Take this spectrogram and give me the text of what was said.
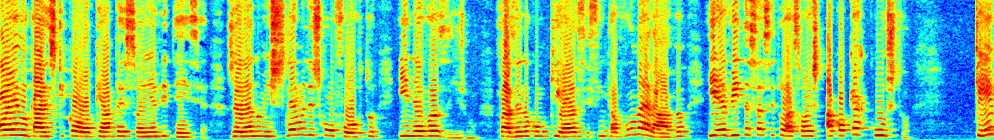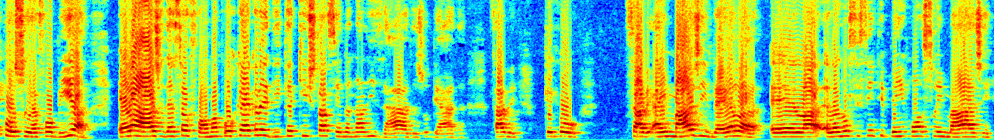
ou em lugares que coloquem a pessoa em evidência, gerando um extremo desconforto e nervosismo, fazendo com que ela se sinta vulnerável e evite essas situações a qualquer custo. Quem possui a fobia, ela age dessa forma porque acredita que está sendo analisada, julgada, sabe? Que, que eu, sabe, a imagem dela, ela, ela não se sente bem com a sua imagem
